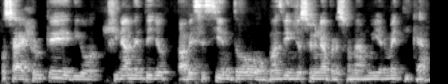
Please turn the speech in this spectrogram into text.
o sea, creo que digo, finalmente yo a veces siento, o más bien yo soy una persona muy hermética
